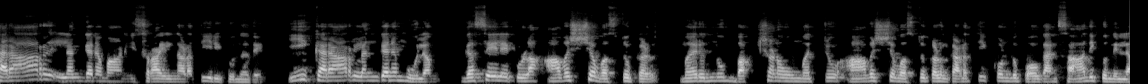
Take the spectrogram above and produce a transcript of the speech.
കരാർ ലംഘനമാണ് ഇസ്രായേൽ നടത്തിയിരിക്കുന്നത്. ഈ കരാർ ലംഘനം മൂലം ഗസയിലേക്കുള്ള അവശ്യ വസ്തുക്കൾ മരുന്നും ഭക്ഷണവും മറ്റു അവശ്യ വസ്തുക്കളും കടത്തിക്കൊണ്ടു പോകാൻ സാധിക്കുന്നില്ല.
